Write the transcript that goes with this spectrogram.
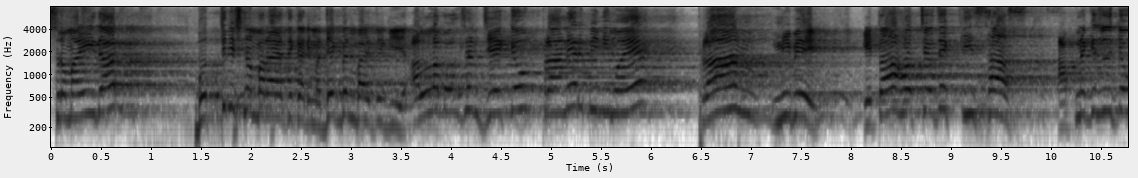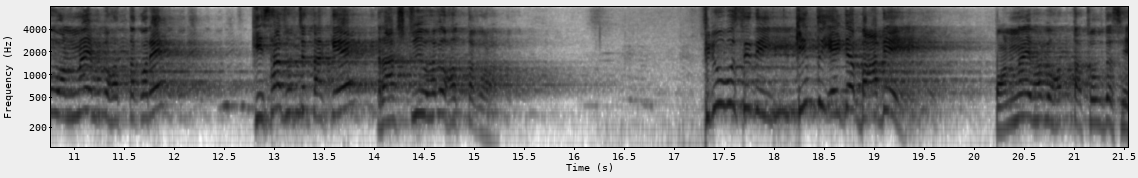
শ্রমাইদার বত্রিশ নম্বর আয়াতে কারিমা, দেখবেন বাড়িতে গিয়ে। আল্লাহ বলছেন, যে কেউ প্রাণের বিনিময়ে প্রাণ নিবে, এটা হচ্ছে যে কিসাস। আপনাকে যদি কেউ অন্যায়ভাবে হত্যা করে, কিসাস হচ্ছে তাকে রাষ্ট্রীয়ভাবে হত্যা করা। প্রিয় উপস্থিতি এইটা বাদে অন্যায়ভাবে হত্যা চলতেছে,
